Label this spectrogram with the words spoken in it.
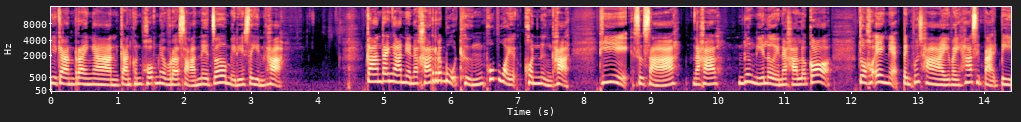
มีการรายงานการค้นพบในวารสาร Nature Medicine ค่ะ การรายงานเนี่ยนะคะระบุถึงผู้ป่วยคนหนึ่งค่ะ ที่ศึกษานะคะเรื่องนี้เลยนะคะ แล้วก็ตัวเขาเองเนี่ยเป็นผู้ชายวัย 58 ปี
